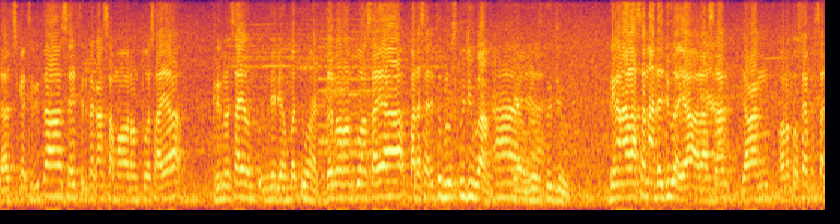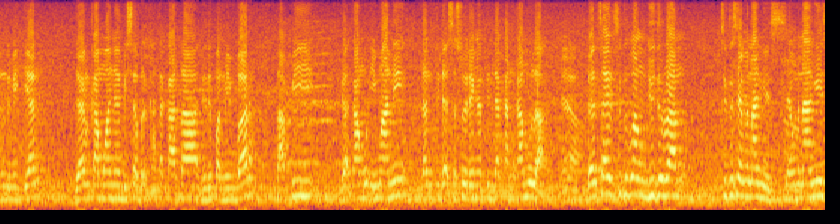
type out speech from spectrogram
Dan singkat cerita, saya ceritakan sama orang tua saya kerinduan saya untuk menjadi hamba Tuhan. Dan orang tua saya pada saat itu belum setuju, Bang. Ah, ya, ya. belum setuju. Dengan alasan ada juga ya, alasan jangan orang tua saya pesan demikian. Jangan kamu hanya bisa berkata-kata di depan mimbar, tapi gak kamu imani dan tidak sesuai dengan tindakan kamu lah. Iya. Dan saya di situ bang, jujur bang, situ saya menangis. Saya menangis,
